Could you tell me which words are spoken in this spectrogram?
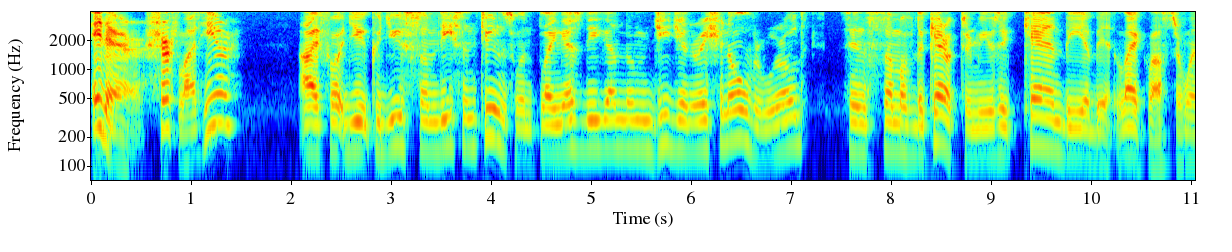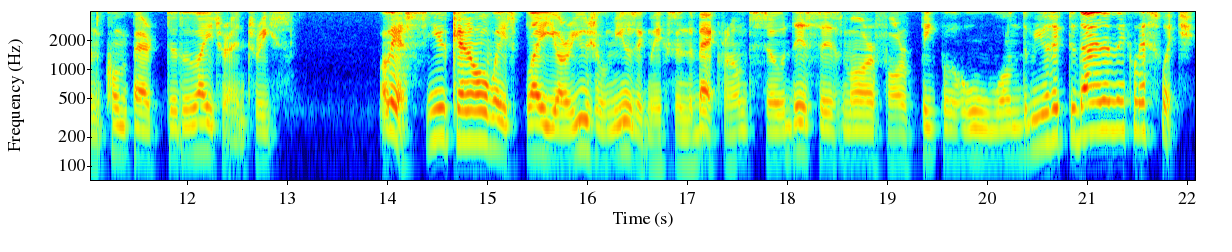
Hey there, Shirtlad here. I thought you could use some decent tunes when playing SD Gundam G Generation Overworld, since some of the character music can be a bit lackluster when compared to the later entries. Well yes, you can always play your usual music mix in the background, so this is more for people who want the music to dynamically switch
